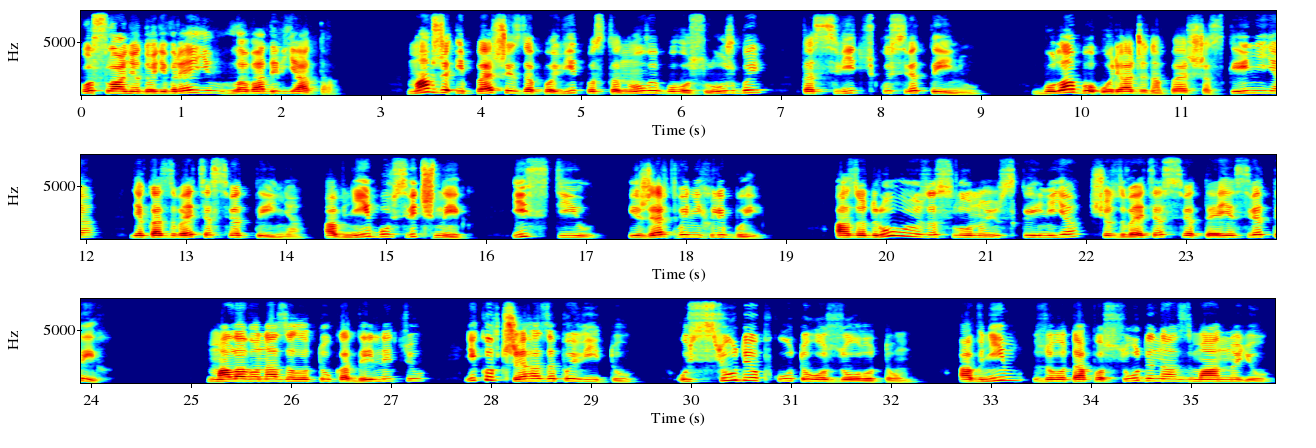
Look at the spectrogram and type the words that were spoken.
Послання до євреїв, глава 9. Мав же і перший заповіт постанови богослужби та світську святиню. Була бо уряджена перша скинія, яка зветься святиня, а в ній був свічник, і стіл, і жертвені хліби. А за другою заслоною скинія, що зветься святеє святих. Мала вона золоту кадильницю і ковчега заповіту, усюди обкутого золотом, а в нім золота посудина з манною,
